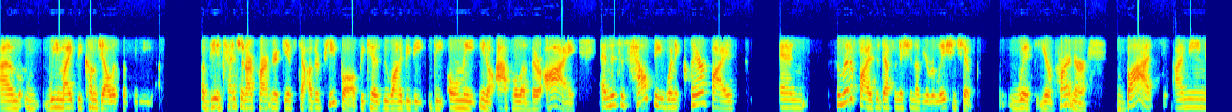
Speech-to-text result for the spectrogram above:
um, we might become jealous of the of the attention our partner gives to other people because we want to be the the only you know apple of their eye. And this is healthy when it clarifies and solidifies the definition of your relationship with your partner. But i mean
